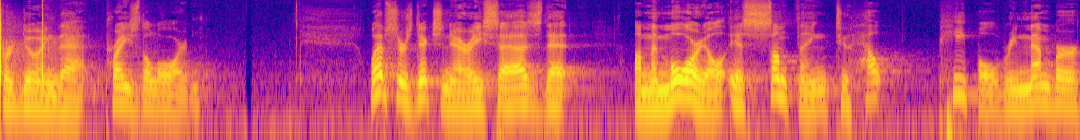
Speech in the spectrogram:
for doing that. Praise the Lord. Webster's dictionary says that a memorial is something to help people remember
